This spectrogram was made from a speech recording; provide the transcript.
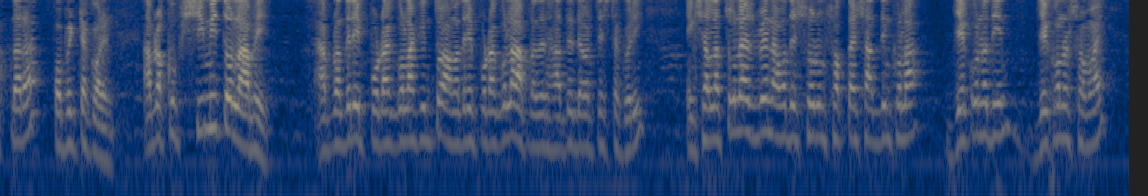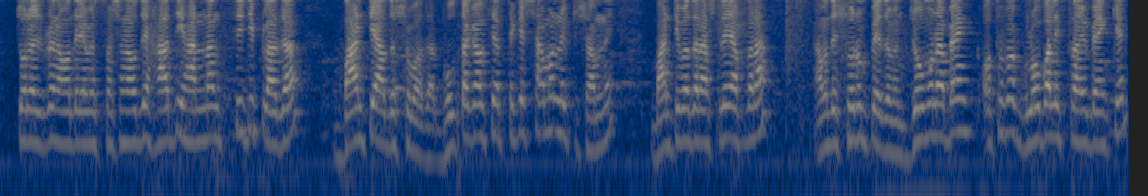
আপনারা প্রফিটটা করেন। আমরা খুব সীমিত লাভে আপনাদের এই প্রোডাক্টগুলা কিন্তু, আমাদের এই প্রোডাক্টগুলো আপনাদের হাতে দেওয়ার চেষ্টা করি। ইনশাল্লাহ চলে আসবেন আমাদের শোরুম সপ্তাহে সাত দিন খোলা। যে কোনো দিন, যে কোনো সময় চলে আসবেন আমাদের এম এস ফ্যাশন হাউসে হাজি হান্নান সিটি প্লাজা, বান্টি আদর্শ বাজার। ভুলতা গাউসিয়ার থেকে সামান্য একটু সামনে। বান্টি বাজার আসলে আপনারা আমাদের শোরুম পেয়ে যাবেন। যমুনা ব্যাংক অথবা গ্লোবাল ইসলামী ব্যাংকের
